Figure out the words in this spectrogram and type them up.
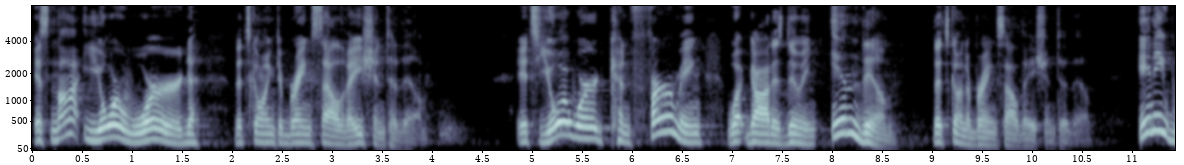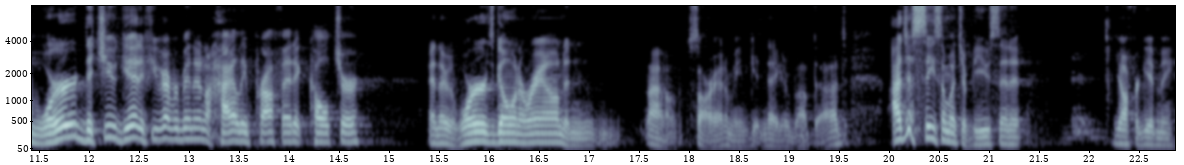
It's not your word that's going to bring salvation to them. It's your word confirming what God is doing in them that's going to bring salvation to them. Any word that you get, if you've ever been in a highly prophetic culture and there's words going around, and I don't, sorry, I don't mean to get negative about that. I, I just see so much abuse in it. Y'all forgive me.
